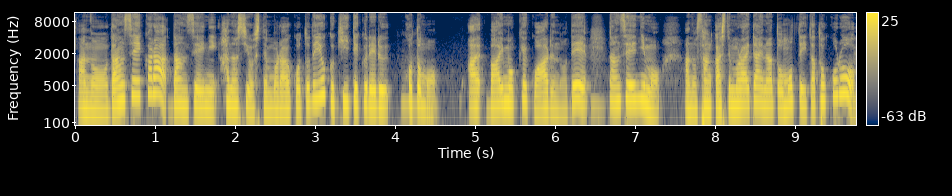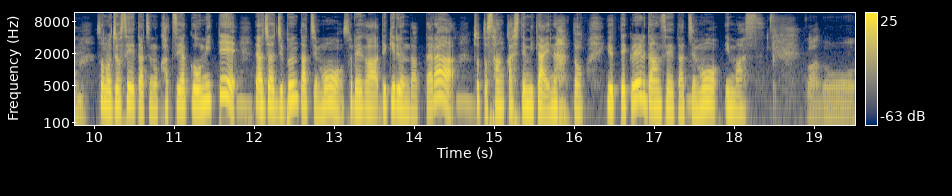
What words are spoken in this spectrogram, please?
あの、男性から男性に話をしてもらうことでよく聞いてくれることも、あ場合も結構あるので、男性にもあの参加してもらいたいなと思っていたところ、うん。その女性たちの活躍を見て、あじゃあ自分たちもそれができるんだったら、うん。ちょっと参加してみたいなと言ってくれる男性たちもいます。あの、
